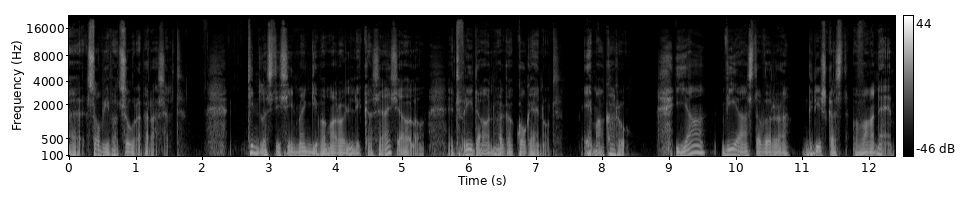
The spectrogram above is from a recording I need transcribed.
äh, sobivad suurepäraselt kindlasti siin mängib oma rolli ka see asjaolu, et Frida on väga kogenud emakaru ja viie aasta võrra Griškast vanem.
